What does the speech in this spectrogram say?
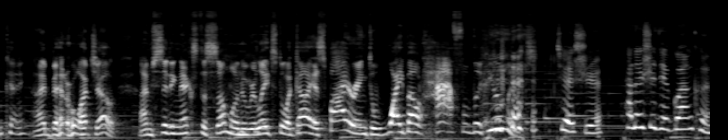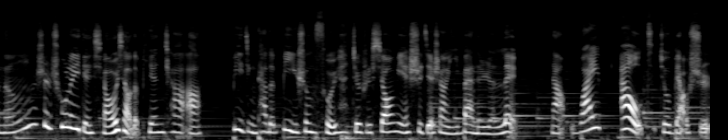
Okay, I better watch out. I'm sitting next to someone who relates to a guy aspiring to wipe out half of the humans. 确实，他的世界观可能是出了一点小小的偏差啊。毕竟他的毕生所愿就是消灭世界上一半的人类。那 wipe out 就表示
